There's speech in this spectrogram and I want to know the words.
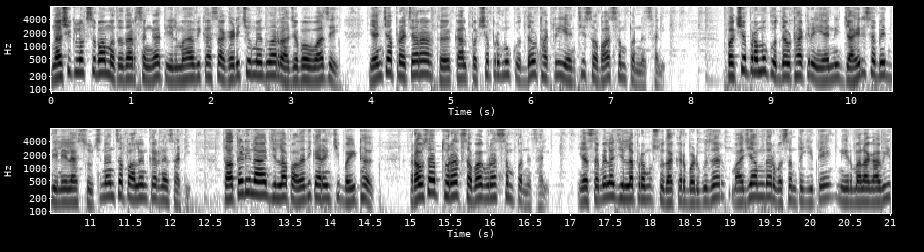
नाशिक लोकसभा मतदारसंघातील महाविकास आघाडीचे उमेदवार राजाभाऊ वाजे यांच्या प्रचारार्थ काल पक्षप्रमुख उद्धव ठाकरे यांची सभा संपन्न झाली. पक्षप्रमुख उद्धव ठाकरे यांनी जाहीर सभेत दिलेल्या सूचनांचं पालन करण्यासाठी तातडीनं जिल्हा पदाधिकाऱ्यांची बैठक रावसाहेब थोरात सभागृहात संपन्न झाली. या सभेला जिल्हा प्रमुख सुधाकर बडगुजर माजी आमदार वसंत गीते निर्मला गावित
